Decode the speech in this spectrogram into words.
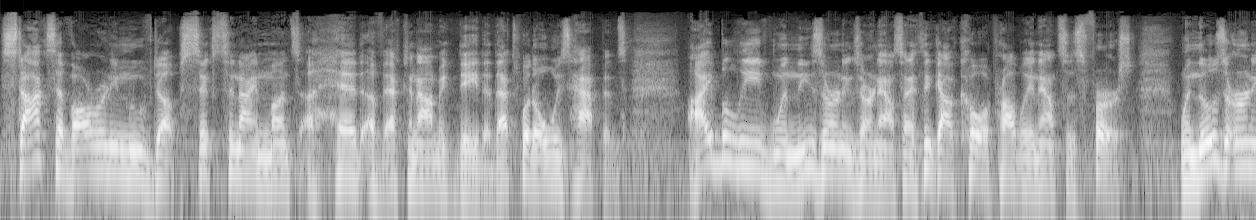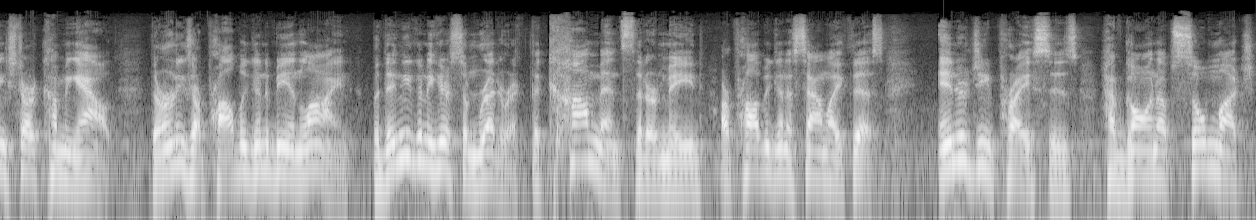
stocks have already moved up six to nine months ahead of economic data. That's what always happens. I believe when these earnings are announced, and I think Alcoa probably announces first, when those earnings start coming out, the earnings are probably going to be in line. But then you're going to hear some rhetoric. The comments that are made are probably going to sound like this energy prices have gone up so much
